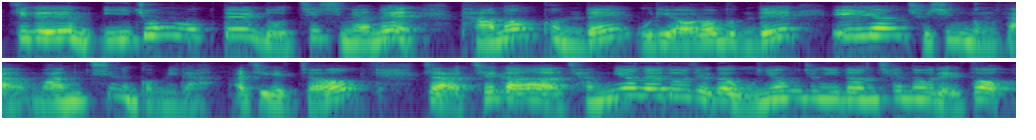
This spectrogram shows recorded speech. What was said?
지금 이 종목들 놓치시면은 단언컨대 우리 여러분들 1년 주식 농사 망치는 겁니다. 아시겠죠? 자, 제가 작년에도 제가 운영 중이던 채널에서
